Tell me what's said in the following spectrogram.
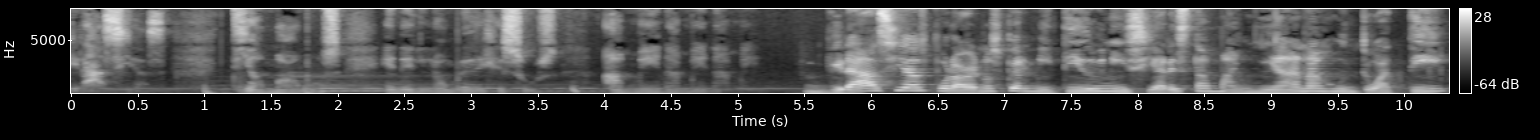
Gracias. Te amamos en el nombre de Jesús. Amén, amén, amén. Gracias por habernos permitido iniciar esta mañana junto a ti.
